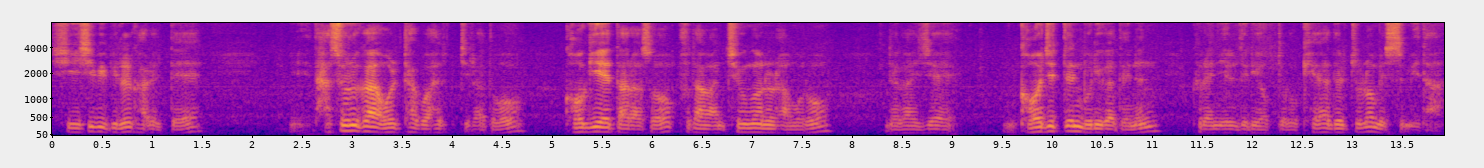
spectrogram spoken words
시시비비를 가릴 때 다수가 옳다고 할지라도 거기에 따라서 부당한 증언을 함으로 내가 이제 거짓된 무리가 되는 그런 일들이 없도록 해야 될 줄로 믿습니다.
